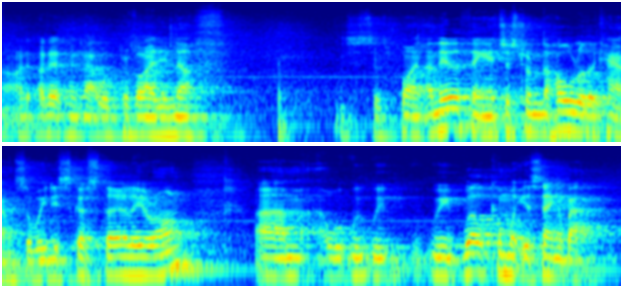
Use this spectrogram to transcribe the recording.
I, I don't think that would provide enough. That's just a point. And the other thing is just from the whole of the council, we discussed earlier on, um, we, we, we welcome what you're saying about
